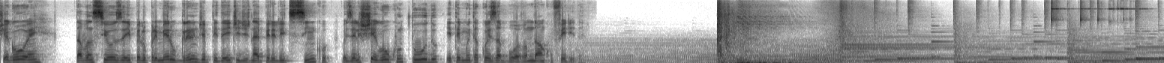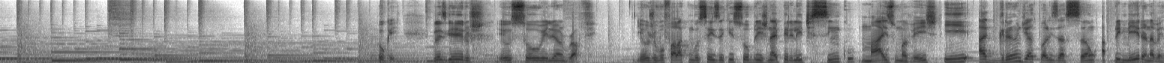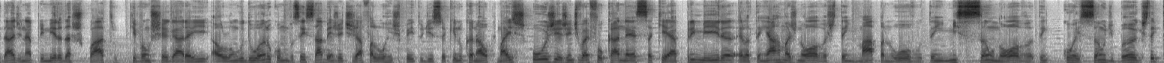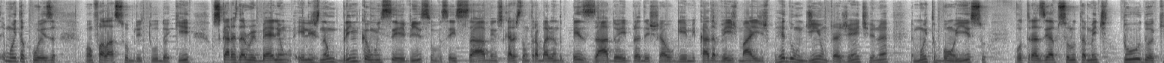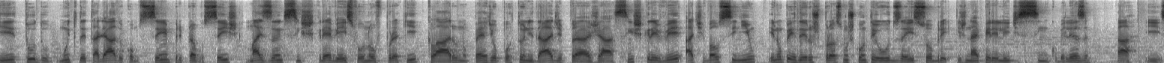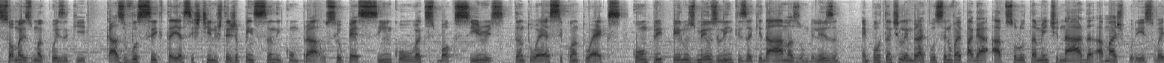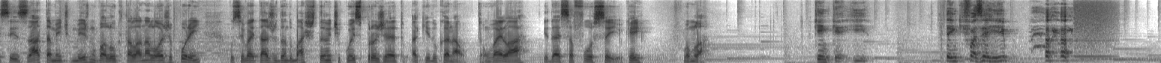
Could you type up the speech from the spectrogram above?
Chegou, hein? Tava ansioso aí pelo primeiro grande update de Sniper Elite 5, pois ele chegou com tudo e tem muita coisa boa. Vamos dar uma conferida. Ok, beleza guerreiros, eu sou o William Roth. E hoje eu vou falar com vocês aqui sobre Sniper Elite 5, mais uma vez, e a grande atualização, a primeira na verdade, né, a primeira das quatro que vão chegar aí ao longo do ano, como vocês sabem, a gente já falou a respeito disso aqui no canal, mas hoje a gente vai focar nessa que é a primeira, ela tem armas novas, tem mapa novo, tem missão nova, tem correção de bugs, tem, tem muita coisa Vamos falar sobre tudo aqui. Os caras da Rebellion, eles não brincam em serviço, vocês sabem. Os caras estão trabalhando pesado aí para deixar o game cada vez mais redondinho pra gente, né? É muito bom isso. Vou trazer absolutamente tudo aqui, tudo muito detalhado, como sempre, para vocês. Mas antes, se inscreve aí se for novo por aqui. Claro, não perde a oportunidade para já se inscrever, ativar o sininho e não perder os próximos conteúdos aí sobre Sniper Elite 5, beleza? Ah, e só mais uma coisa aqui. Caso você que está aí assistindo esteja pensando em comprar o seu PS5 ou o Xbox Series, tanto S quanto X, compre pelos meus links aqui da Amazon, beleza? É importante lembrar que você não vai pagar absolutamente nada a mais por isso, vai ser exatamente o mesmo valor que está lá na loja, porém você vai estar tá ajudando bastante com esse projeto aqui do canal. Então vai lá e dá essa força aí, ok? Vamos lá. Quem quer rir, tem que fazer rir.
